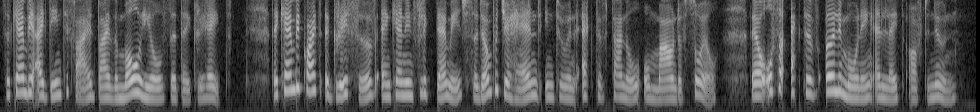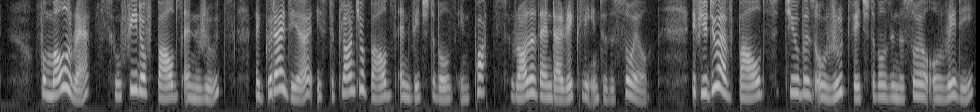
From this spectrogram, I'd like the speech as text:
so can be identified by the mole hills that they create. They can be quite aggressive and can inflict damage, so don't put your hand into an active tunnel or mound of soil. They are also active early morning and late afternoon. For mole rats, who feed off bulbs and roots, a good idea is to plant your bulbs and vegetables in pots rather than directly into the soil. If you do have bulbs, tubers, or root vegetables in the soil already,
